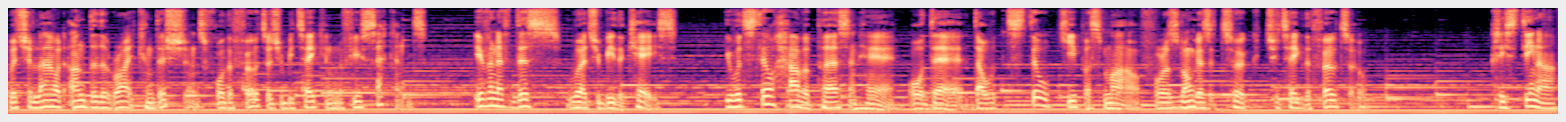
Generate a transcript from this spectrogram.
which allowed, under the right conditions, for the photo to be taken in a few seconds. Even if this were to be the case, you would still have a person here or there that would still keep a smile for as long as it took to take the photo. Christina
